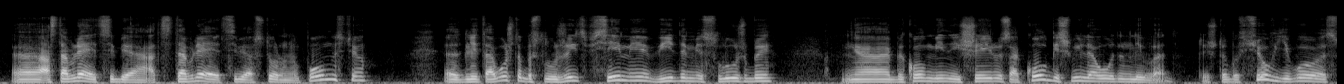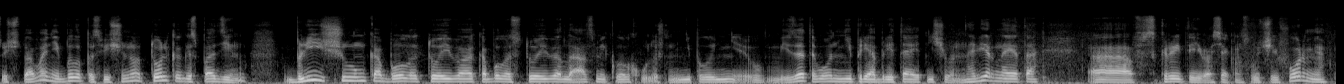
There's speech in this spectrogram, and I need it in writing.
оставляет себя, отставляет себя в сторону полностью для того, чтобы служить всеми видами службы Бекол мины шейрус, а кол бишвиля оден ливад. То есть, чтобы все в его существовании было посвящено только господину. Блишум кабола тойва, кабола стоева лазми не, не, из этого он не приобретает ничего. Наверное, это э, в скрытой, во всяком случае, форме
